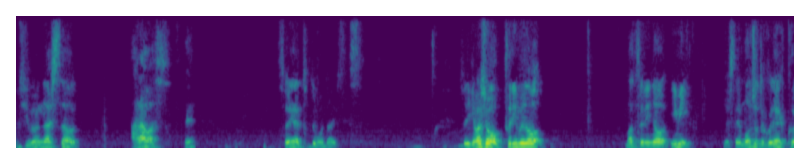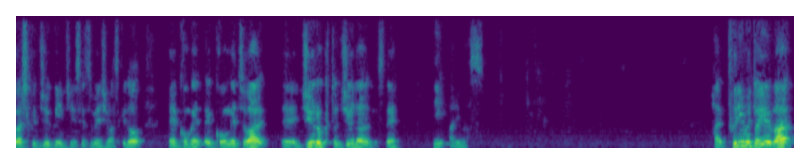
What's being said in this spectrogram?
自分らしさを表す。ね。それがとても大事です。じゃ行きましょう。プリムの祭りの意味ですね。もうちょっとこれ、詳しく19日に説明しますけど、え今月は、え16と17ですね。にあります。はい、プリムといえば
